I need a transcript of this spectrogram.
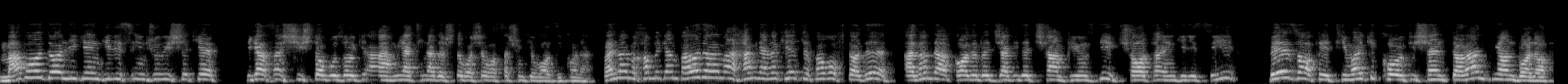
مبادا لیگ انگلیس اینجوری شه که دیگه اصلا 6 تا بزرگ اهمیتی نداشته باشه واسه شون که بازی کنن. ولی من می‌خوام بگم برادر من همین الان که اتفاق افتاده الان در قالب جدید چمپیونز لیگ 4 تا انگلیسی به اضافه تیمایی که coefficient دارن میان بالا.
